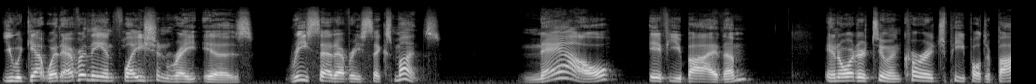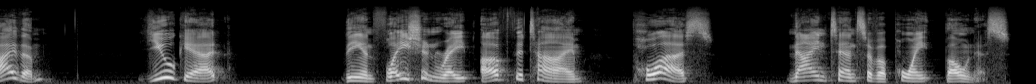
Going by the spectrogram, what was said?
you would get whatever the inflation rate is reset every six months. Now, if you buy them, in order to encourage people to buy them, you get the inflation rate of the time plus nine tenths of a point bonus.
